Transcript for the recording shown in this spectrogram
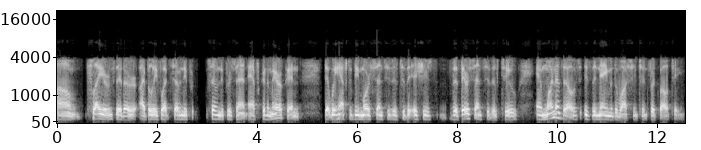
um, players that are, I believe, what, 70, 70% African American, that we have to be more sensitive to the issues that they're sensitive to. And one of those is the name of the Washington football team.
